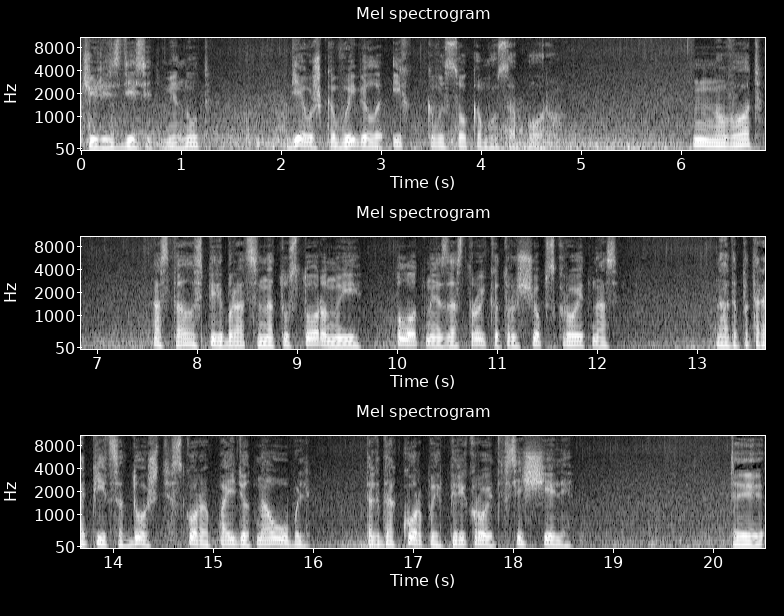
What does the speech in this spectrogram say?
Через десять минут девушка вывела их к высокому забору. «Ну вот, осталось перебраться на ту сторону и Плотная застройка трущоб скроет нас. Надо поторопиться, дождь скоро пойдет на убыль. Тогда корпы перекроют все щели. «Ты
